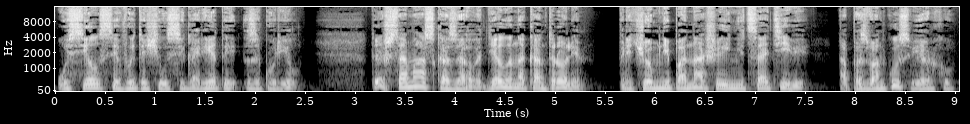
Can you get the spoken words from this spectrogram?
уселся, вытащил сигареты, закурил. «Ты ж сама сказала, дело на контроле, причем не по нашей инициативе, а по звонку сверху.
